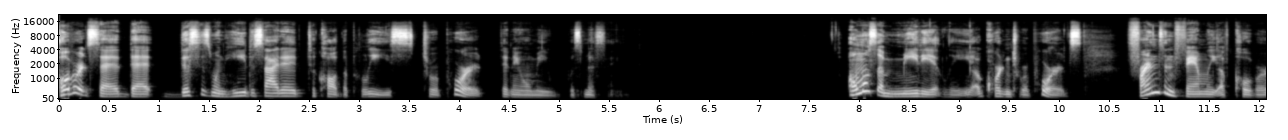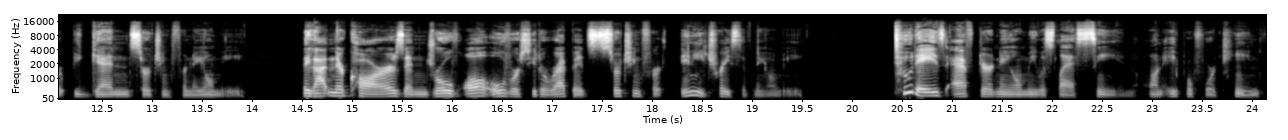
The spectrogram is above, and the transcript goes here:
Colbert said that this is when he decided to call the police to report that Naomi was missing. Almost immediately, according to reports, friends and family of Colbert began searching for Naomi. They got in their cars and drove all over Cedar Rapids searching for any trace of Naomi. Two days after Naomi was last seen, on April 14th,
